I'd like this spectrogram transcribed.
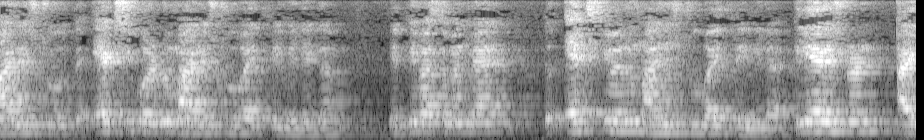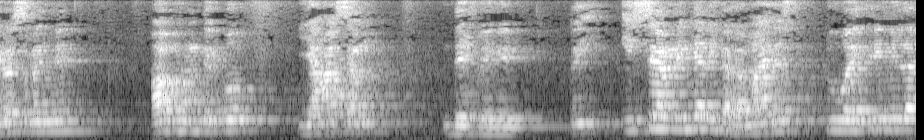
माइनस टू तो x equal to minus two by three मिलेगा। इतनी बात समझ में आए? तो x की value minus two by three मिला। क्लियर स्टूडेंट आई बात समझ में? अब हम देखो, यहाँ से हम देख लेंगे। तो इससे हमने क्या निकाला? माइनस टू बाई थ्री मिला।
